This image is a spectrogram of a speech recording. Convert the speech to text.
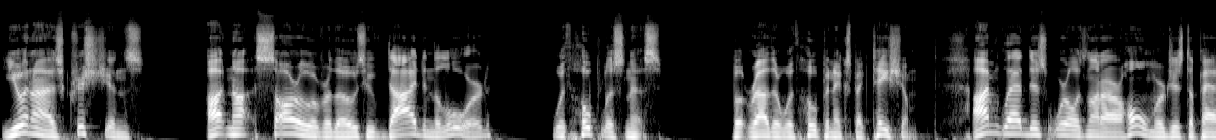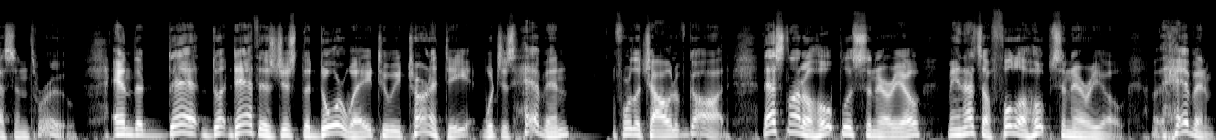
you and I as Christians ought not sorrow over those who've died in the Lord with hopelessness, but rather with hope and expectation. I'm glad this world is not our home. We're just a passing through. And the de- de- death is just the doorway to eternity, which is heaven for the child of God. That's not a hopeless scenario. Man, that's a full of hope scenario. Heaven.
